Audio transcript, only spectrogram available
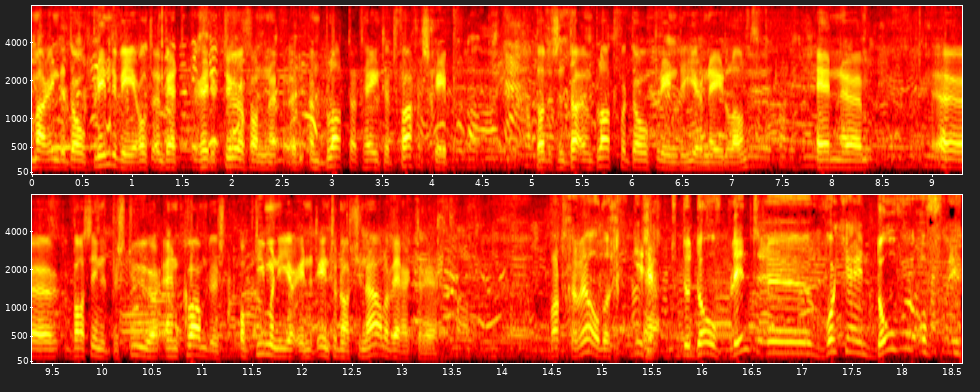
maar in de doofblindenwereld en werd redacteur van eh, een, blad dat heet Het Vaggenschip. Dat is een, een blad voor doofblinden hier in Nederland. En eh, was in het bestuur en kwam dus op die manier in het internationale werk terecht. Wat geweldig. Je zegt de doofblind. eh word jij een dover of is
